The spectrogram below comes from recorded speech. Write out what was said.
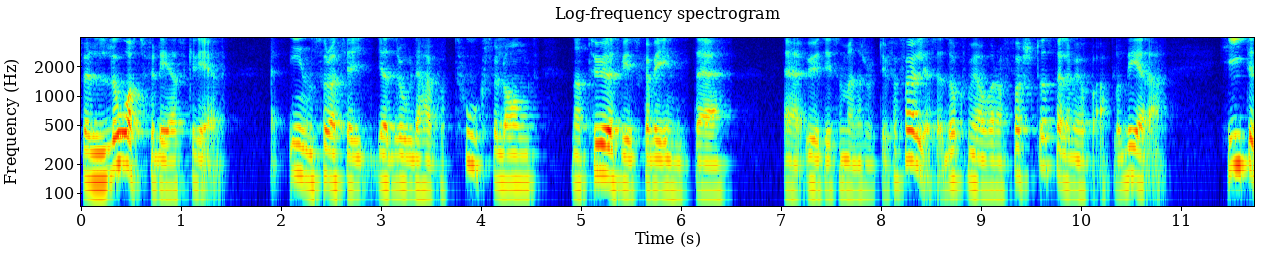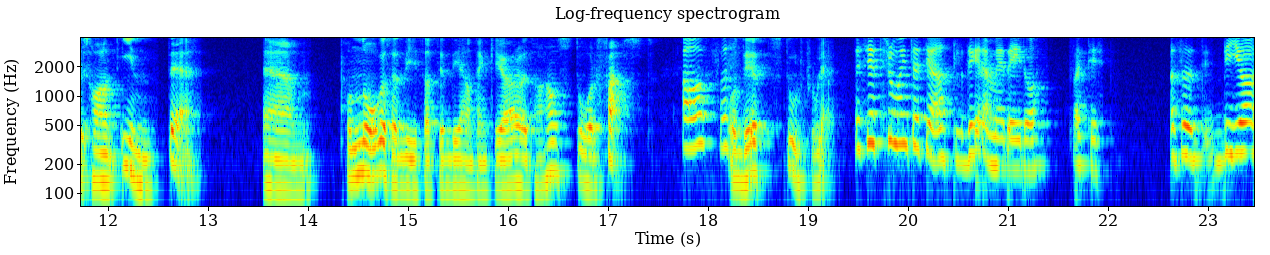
förlåt för det jag skrev. Jag insåg att jag, jag drog det här på tok för långt. Naturligtvis ska vi inte eh, utvisa människor till förföljelse. Då kommer jag vara den första att ställa mig upp och applådera. Hittills har han inte ehm, på något sätt visat att det är det han tänker göra utan han står fast. Ja, fast, Och det är ett stort problem. fast jag tror inte att jag applåderar med dig då faktiskt. Alltså det- det jag,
